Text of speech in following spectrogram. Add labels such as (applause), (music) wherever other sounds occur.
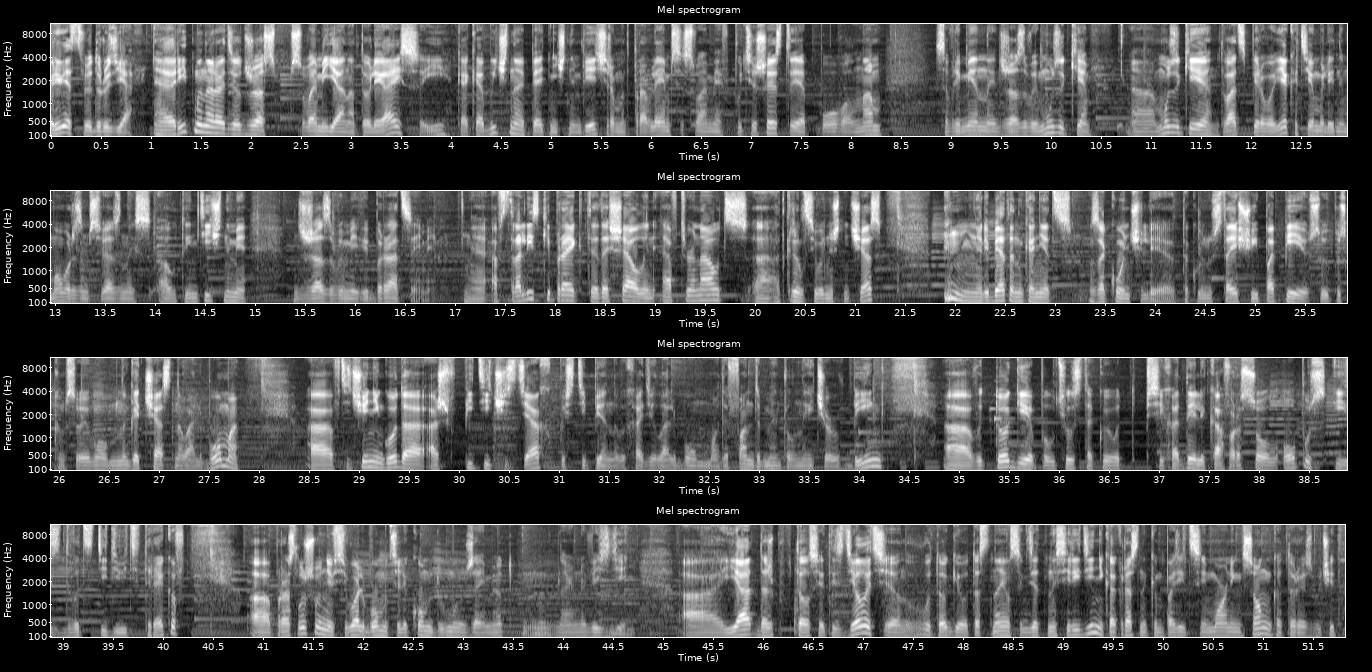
Приветствую, друзья! Э, ритмы на радио джаз. С вами я, Анатолий Айс, и, как обычно, пятничным вечером отправляемся с вами в путешествие по волнам современной джазовой музыки. Э, музыки 21 века, тем или иным образом связанной с аутентичными джазовыми вибрациями. Э, австралийский проект The Shaolin Afternauts открыл сегодняшний час. (clears throat) Ребята, наконец, закончили такую настоящую эпопею с выпуском своего многочастного альбома. А в течение года аж в пяти частях постепенно выходил альбом The Fundamental Nature of Being. А в итоге получился такой вот психоделик Afro Soul опус из 29 треков. А прослушивание всего альбома целиком, думаю, займет, ну, наверное, весь день. А я даже попытался это сделать, но в итоге вот остановился где-то на середине, как раз на композиции Morning Song, которая звучит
